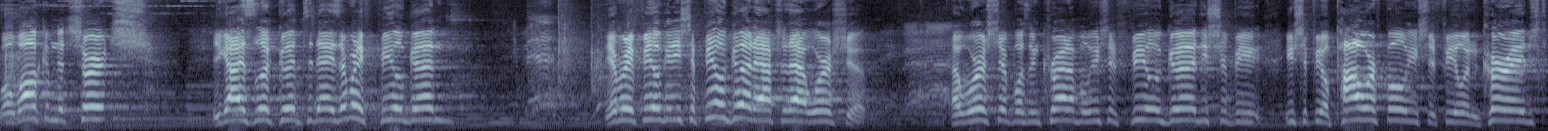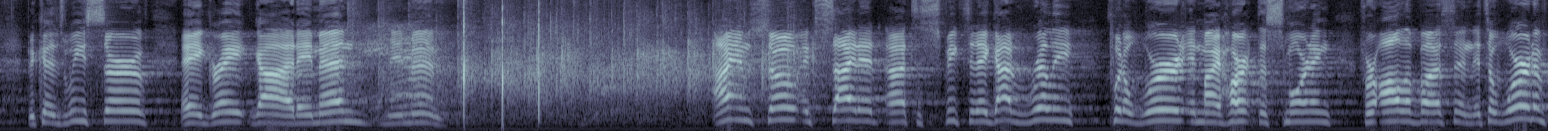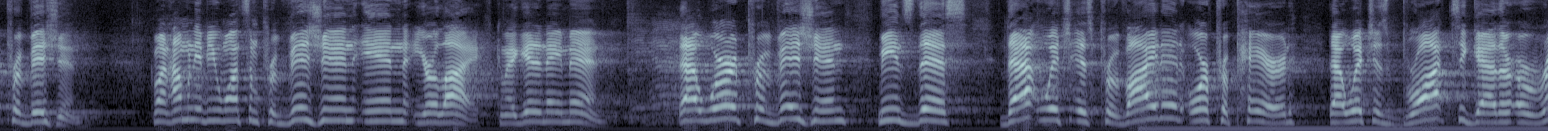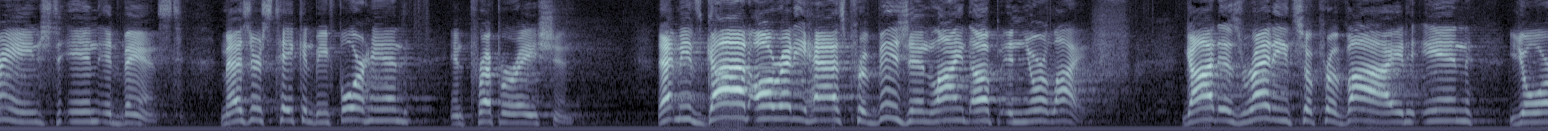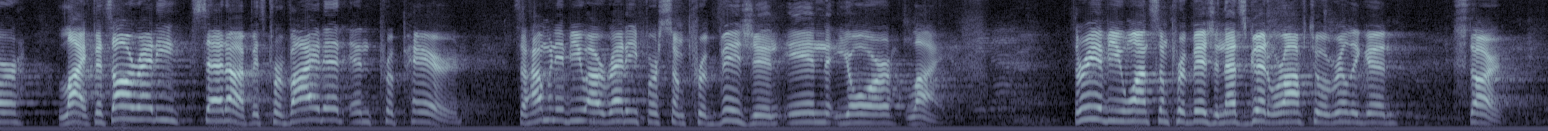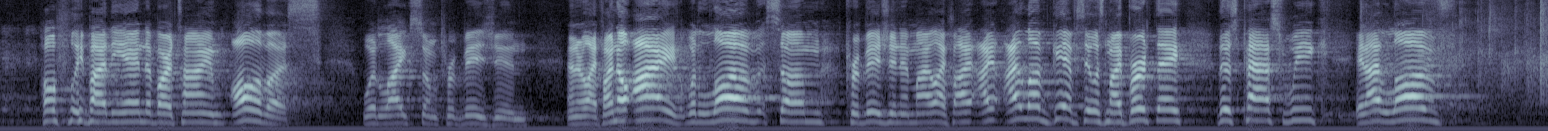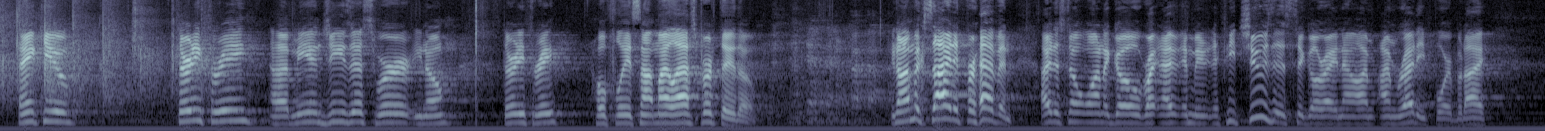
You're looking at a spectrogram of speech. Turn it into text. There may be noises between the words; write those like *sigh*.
Well, welcome to church. You guys look good today. Does everybody feel good? Amen. Everybody feel good? You should feel good after that worship. That worship was incredible. You should feel good. You should be you should feel powerful. You should feel encouraged because we serve a great God. Amen. Amen. Amen. I am so excited uh, to speak today. God really put a word in my heart this morning for all of us, and it's a word of provision. Come on, how many of you want some provision in your life? Can I get an amen? amen? That word provision means this that which is provided or prepared, that which is brought together, arranged in advance. Measures taken beforehand in preparation. That means God already has provision lined up in your life. God is ready to provide in your life. It's already set up, it's provided and prepared. So, how many of you are ready for some provision in your life? Three of you want some provision. That's good. We're off to a really good start. Hopefully, by the end of our time, all of us would like some provision in our life. I know I would love some provision in my life. I, I, I love gifts. It was my birthday this past week, and I love, thank you, 33. Uh, me and Jesus were, you know, 33. Hopefully, it's not my last birthday, though. you know, I'm excited for heaven. I just don't want to go right now. I mean, if he chooses to go right now, I'm, I'm ready for it. But I,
